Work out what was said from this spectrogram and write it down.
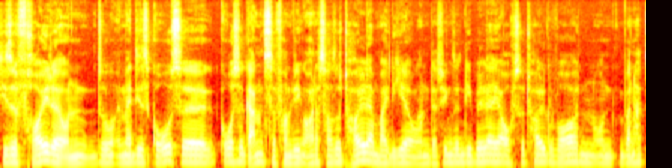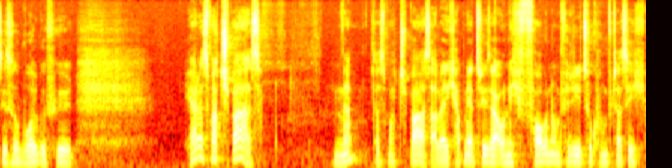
Diese Freude und so immer dieses große, große Ganze von wegen, oh, das war so toll dann bei dir und deswegen sind die Bilder ja auch so toll geworden und man hat sich so wohl gefühlt. Ja, das macht Spaß. Ne? Das macht Spaß. Aber ich habe mir jetzt, wie gesagt, auch nicht vorgenommen für die Zukunft, dass ich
